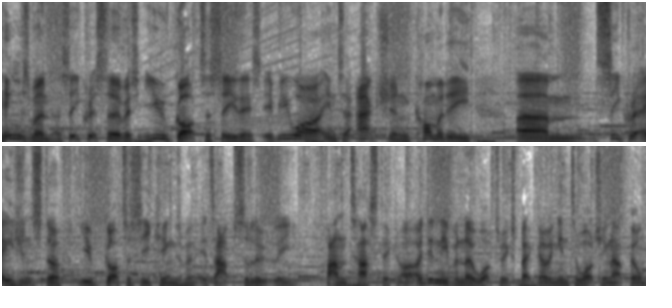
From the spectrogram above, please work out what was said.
Kingsman, a Secret Service. You've got to see this. If you are into action, comedy, um, secret agent stuff, you've got to see Kingsman. It's absolutely fantastic. I, I didn't even know what to expect going into watching that film.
